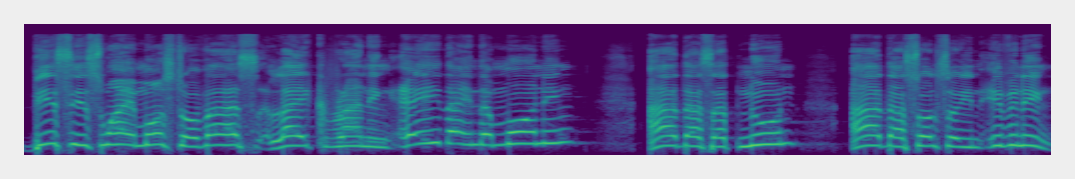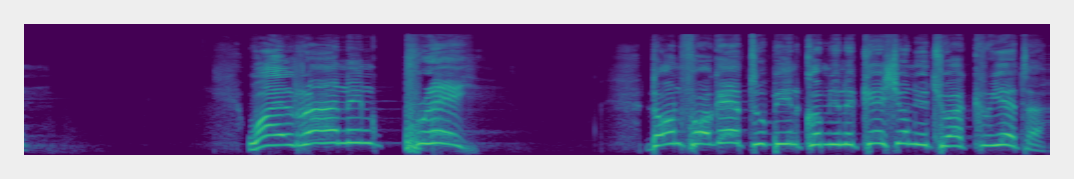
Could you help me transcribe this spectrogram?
This is why most of us like running either in the morning, others at noon, others also in evening. While running, pray. Don't forget to be in communication with your creator.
